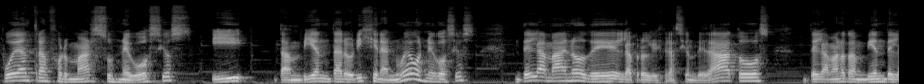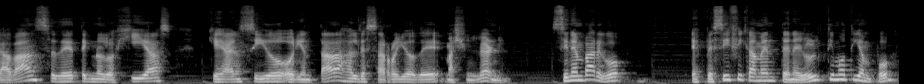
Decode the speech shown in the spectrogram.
puedan transformar sus negocios y también dar origen a nuevos negocios de la mano de la proliferación de datos, de la mano también del avance de tecnologías que han sido orientadas al desarrollo de Machine Learning. Sin embargo, específicamente en el último tiempo,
